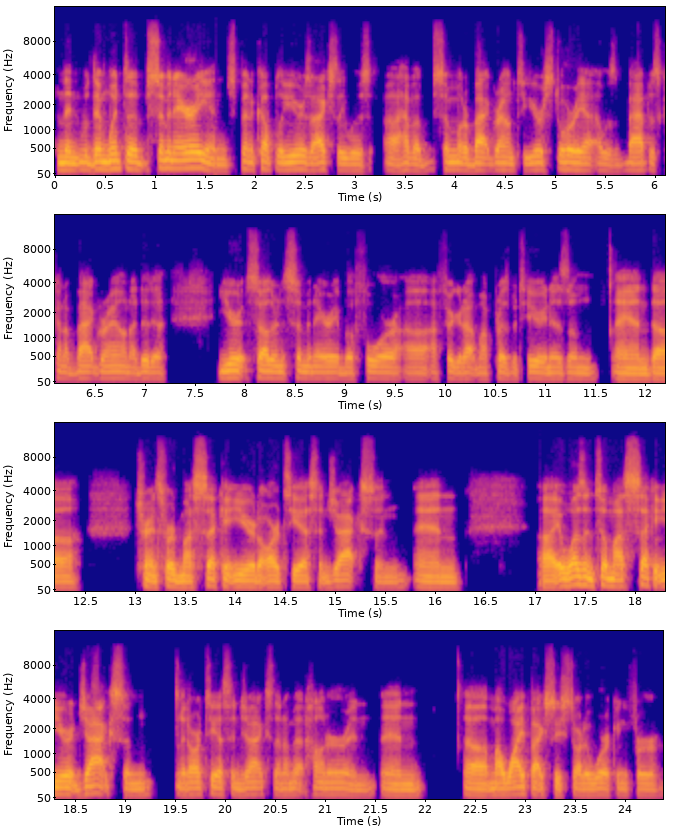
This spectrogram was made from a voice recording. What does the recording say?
and then then went to seminary and spent a couple of years. I actually was uh, have a similar background to your story. I was a Baptist kind of background. I did a year at Southern Seminary before uh, I figured out my Presbyterianism and uh, transferred my second year to RTS in Jackson. And uh, it wasn't until my second year at Jackson at RTS in Jackson that I met Hunter and and uh, my wife actually started working for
